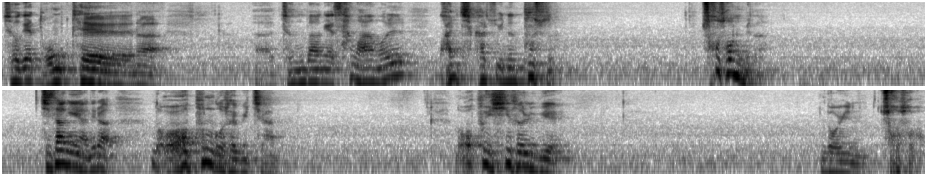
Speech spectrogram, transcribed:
적의 동태나 아, 전방의 상황을 관측할 수 있는 부스, 초소입니다. 지상이 아니라 높은 곳에 위치한 높은 시설 위에 놓인 초소,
